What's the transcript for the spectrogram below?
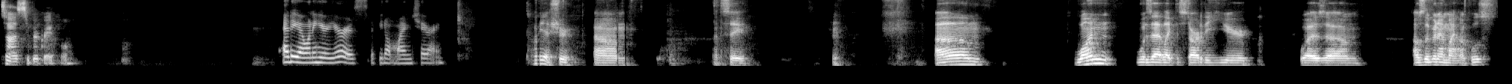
So I was super grateful. Eddie, I want to hear yours if you don't mind sharing. Oh yeah, sure. Um, let's see. Um, one was at like the start of the year was um, I was living at my uncle's,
